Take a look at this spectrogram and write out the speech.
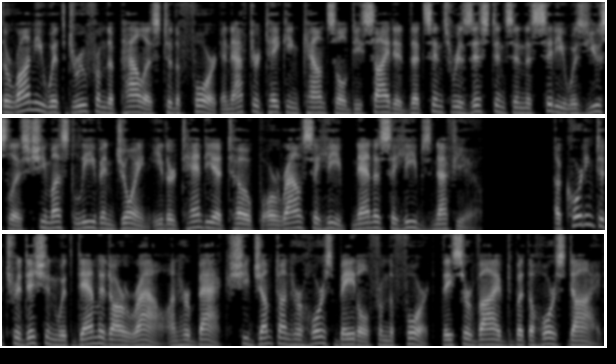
The Rani withdrew from the palace to the fort and after taking counsel decided that since resistance in the city was useless she must leave and join either Tantia Tope or Rao Sahib Nana Sahib's nephew. According to tradition with Damodar Rao on her back she jumped on her horse Badal from the fort, they survived but the horse died.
